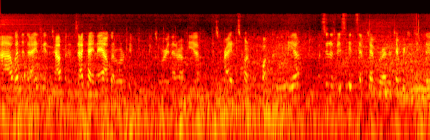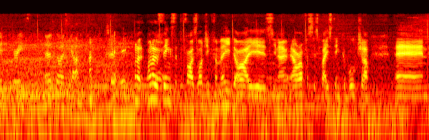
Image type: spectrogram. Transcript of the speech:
Uh, when the days get tough, and it's okay now, I've got a lot of people from Victoria that are up here. It's great, it's quite, quite cool here. As soon as we hit September and the temperature's hit 30 degrees, those guys go. one of, one of the things that defies logic for me, Di, is you know our office is based in Caboolture, and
